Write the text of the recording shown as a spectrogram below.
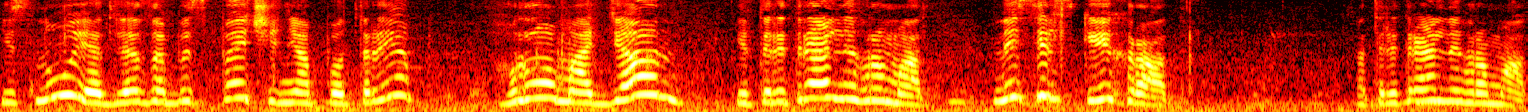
існує для забезпечення потреб громадян і територіальних громад, не сільських рад, а територіальних громад.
